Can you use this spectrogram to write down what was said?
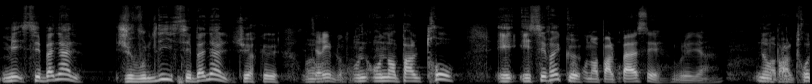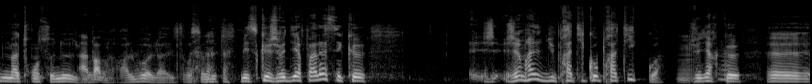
Mais c'est banal. Je vous le dis, c'est banal. Je veux dire que on, terrible. On, on en parle trop. Et, et c'est vrai que. On n'en parle pas assez, vous voulez dire Non, on, parle parle trop de ma tronçonneuse. Ah, Bon, pardon. là, tronçonneuse. Mais ce que je veux dire par là, c'est que j'aimerais du pratico-pratique, quoi. Mmh. Je veux dire que, euh,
